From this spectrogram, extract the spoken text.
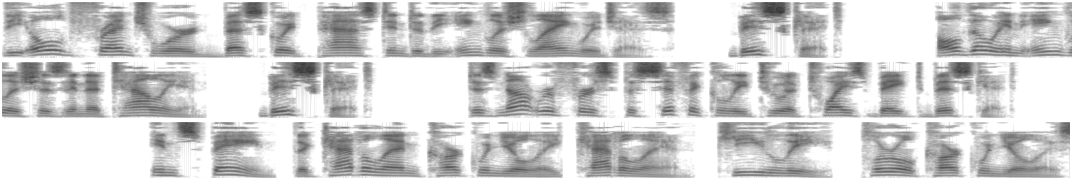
The Old French word biscuit passed into the English language as biscuit, although in English as in Italian, biscuit does not refer specifically to a twice-baked biscuit. In Spain, the Catalan carquinyoli Catalan, qui plural carquignoles,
